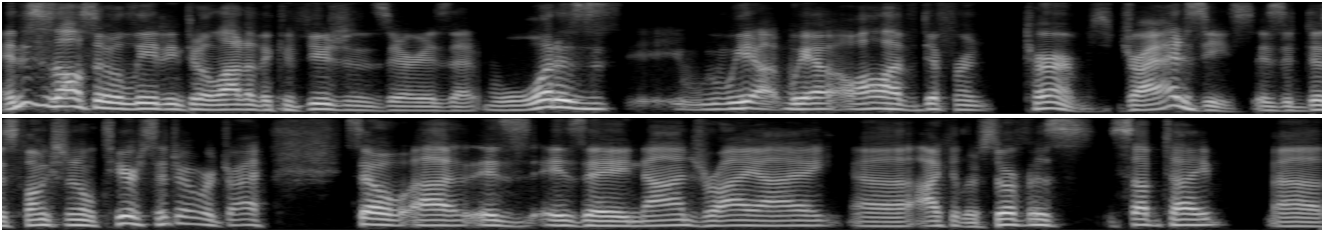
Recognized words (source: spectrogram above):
and this is also leading to a lot of the confusion in this area is that what is we we all have different terms dry eye disease is it dysfunctional tear syndrome or dry so uh, is is a non-dry eye uh, ocular surface subtype uh,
